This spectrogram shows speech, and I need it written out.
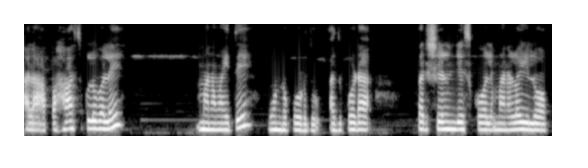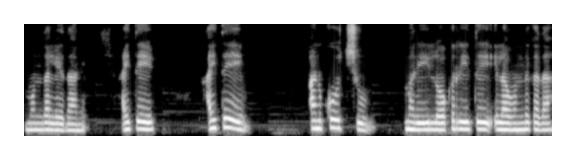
అలా అపహాసకుల వలె మనమైతే ఉండకూడదు. అది కూడా పరిశీలన చేసుకోవాలి. మనలో ఈ లోపం ఉందా లేదా అని. అయితే అయితే అనుకోవచ్చు. మరి లోకరీతి ఇలా ఉంది కదా.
